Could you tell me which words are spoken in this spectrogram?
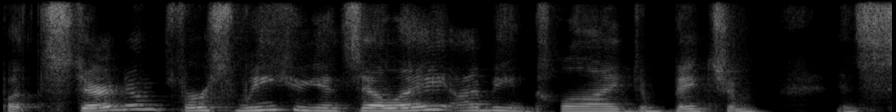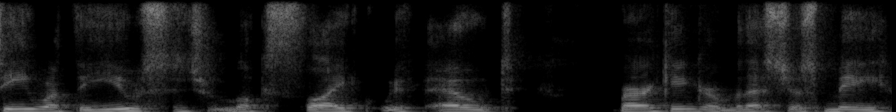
But starting him first week against LA, I'd be inclined to bench him and see what the usage looks like without Mark Ingram. But that's just me.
